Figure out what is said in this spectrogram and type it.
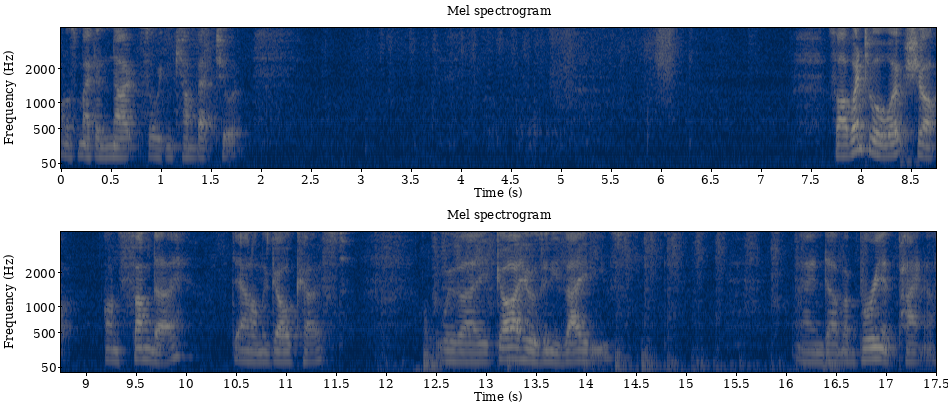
I'll just make a note so we can come back to it. So I went to a workshop on Sunday down on the Gold Coast with a guy who was in his 80s and um, a brilliant painter,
